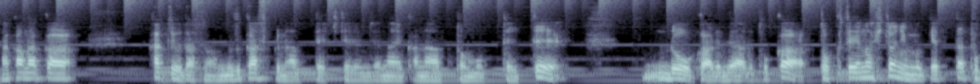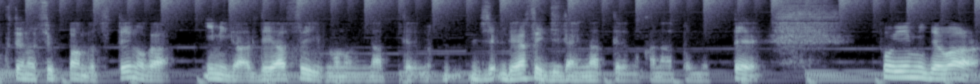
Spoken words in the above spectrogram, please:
なかなか価値を出すのは難しくなってきてるんじゃないかなと思っていてローカルであるとか特定の人に向けた特定の出版物っていうのが意味が出やすいものになってる出やすい時代になってるのかなと思ってそういう意味では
